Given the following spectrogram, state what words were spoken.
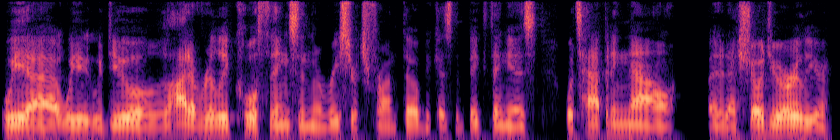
We, uh, we, we do a lot of really cool things in the research front, though, because the big thing is What's happening now, and I showed you earlier,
